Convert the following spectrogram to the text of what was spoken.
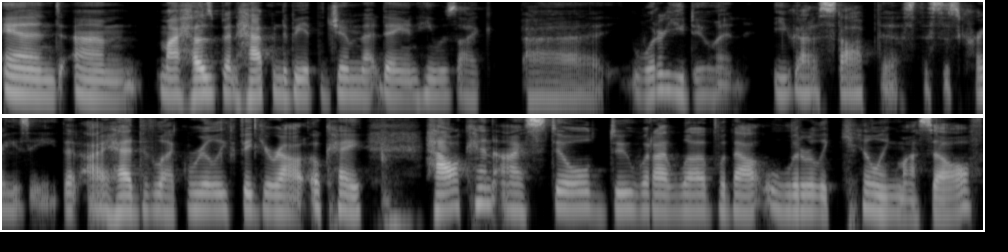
And um, my husband happened to be at the gym that day and he was like, uh, What are you doing? You got to stop this. This is crazy. That I had to like really figure out, okay, how can I still do what I love without literally killing myself?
